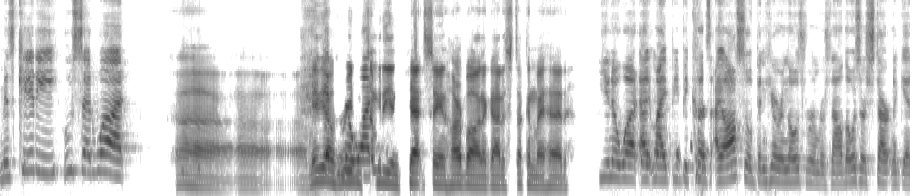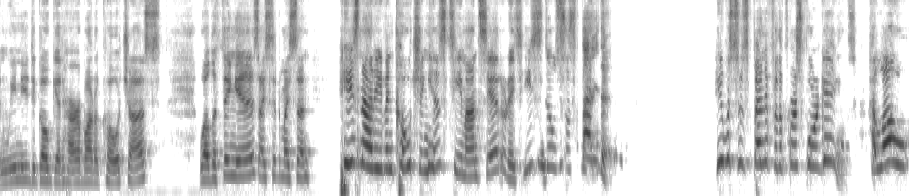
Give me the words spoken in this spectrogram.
Miss Kitty, who said what? Uh, uh, uh, maybe I was reading what? somebody in chat saying Harbaugh and I got it stuck in my head. You know what? It might be because I also have been hearing those rumors now. Those are starting again. We need to go get Harbaugh to coach us. Well, the thing is, I said to my son, he's not even coaching his team on Saturdays. He's still suspended. He was suspended for the first four games. Hello,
